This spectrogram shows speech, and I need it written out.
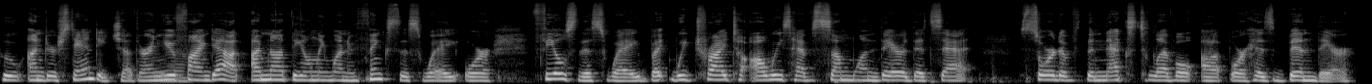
who understand each other. And you find out I'm not the only one who thinks this way or feels this way, but we try to always have someone there that's at sort of the next level up or has been there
